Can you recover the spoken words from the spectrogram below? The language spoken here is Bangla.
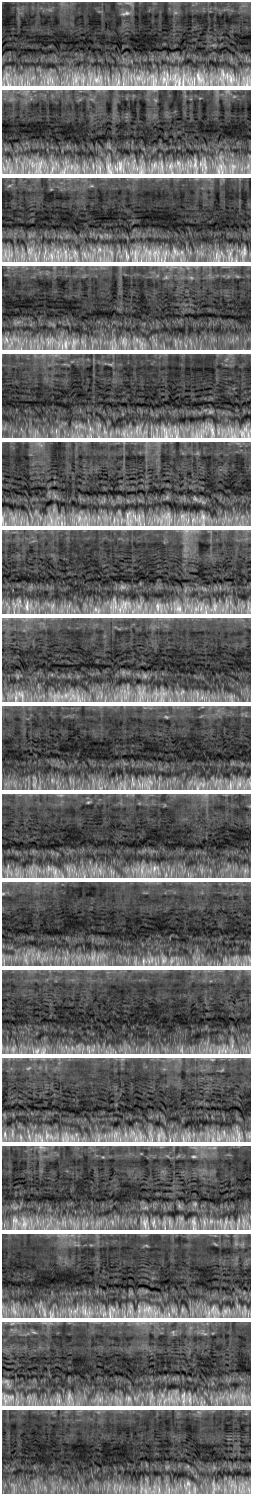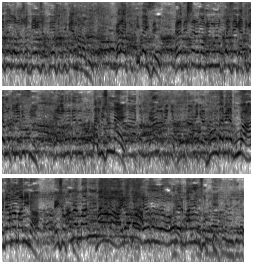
ভাই, আমার পেটের অবস্থা ভালো না। আমার বাইরে চিকিৎসা। পাটোয়ারি কইছে, আমি পরের দিন তোমাদের হসপিটালে যাব। তোমাদের কার কি সমস্যা আমি দেখব। আজ পর্যন্ত আইছে, পাঁচ মাসে একদিন গেছে। একটা নেতা দেন এনসিপির যে আমাদের হসপিটালে যে আমাদের কইছে আমরা তোমাদের সাথে আছি একটা নেতা দেন শুধু কান হাত ধরে আমি জাম করেন থেকে একটা নেতা দেন না কইতে জুয়ে যুদ্ধ না হার মানেও নাই কখনো মানবেও না বুয়ে বাংলাদেশের বাংলাদেশে জায়গা কখনো দেওয়া নাই এবং কি সামনে দিবে অনেক আহতদেরকে ইনভাইট করে আপনাদেরকে চিনে না আমাদের দিয়ে ওরা প্রোগ্রাম বাস্তবায়ন করে না আমাদেরকে চিনে না আমরা ঢুকতে চাইছি আমাদেরকে দেয় নাই আমরা ঢুক- আমাদের ইনভাইট করে ঢুকতে দেয় নাই তাদের volunteer নির্দেশনা দেয় নাই আপনি ঢুকতে যদি আপনি বাধা দেন আমি আপনার আপনি বলেন আসেন আপনি কেন আমার ভলান্টিয়ার কারা করেছেন আপনি ক্যামেরা আছে আপনার আমি যদি কোনো মোবাইল আমার হইব যারা আপন আপনারা এসেছেন এবং তাকে বলেন নাই ভাই এখানে ভলান্টিয়ার আছে না? তারা বলছে হ্যাঁ? এখানে যারা আছে দায়িত্বশীল তারা জনশক্তি বলছে আহতরা যারা আছেন আপনারা আসেন এটা আপনাদেরও দল। আপনাদের নিয়ে এটা গঠিত। জানতে চাচ্ছি আপনি যাকে আপনাকে আসতে বলছে? আমরা তো ঠিক মতো আসছি না তা শুনতে যায় না। অথচ আমাদের নাম পেয়েছে জনশক্তি এই শক্তি এই শক্তি কেন বানাবে এরা কি কি পাইছে? এরা দেশটার মগের মূল্য পাইছে গা থেকে আমরা তুলে দিছি। এরা আমাদের কাছে কোনো পারমিশন নেই। হ্যাঁ? দাবি এটা আমরা মানি না। এই শক্তি। আমরা মানি না এটা এটা ওদের বানানো শক্তি।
